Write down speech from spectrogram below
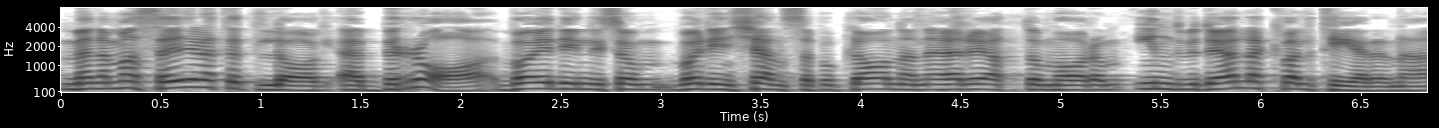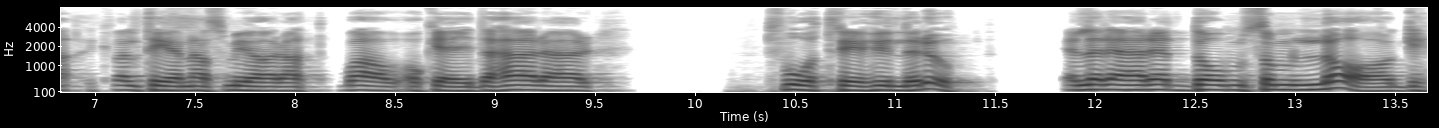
men när man säger att ett lag är bra, vad är, din, liksom, vad är din känsla på planen? Är det att de har de individuella kvaliteterna, kvaliteterna som gör att wow, okej, det här är två, tre hyllor upp? Eller är det de som lag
